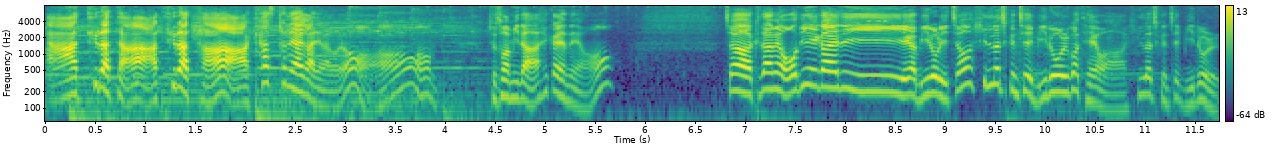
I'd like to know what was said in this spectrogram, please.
아트라타 아, 아트라타 아 카스타네아가 아니라고요? 어, 죄송합니다. 헷갈렸네요 자, 그 다음에 어디에 가야지 이 얘가 미롤 있죠? 힐러즈 근처에 미롤과 대화. 힐러즈 근처에 미롤.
